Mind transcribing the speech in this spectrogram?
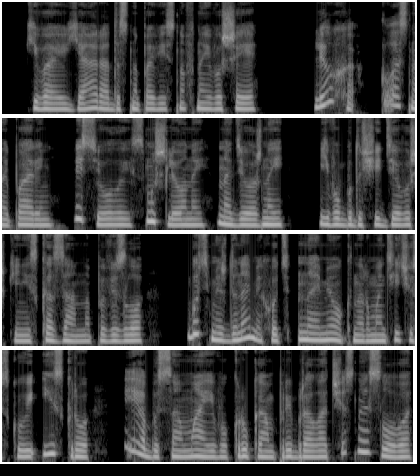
— киваю я, радостно повиснув на его шее. Лёха — классный парень, веселый, смышленый, надежный. Его будущей девушке несказанно повезло. Будь между нами хоть намек на романтическую искру, я бы сама его к рукам прибрала, честное слово.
